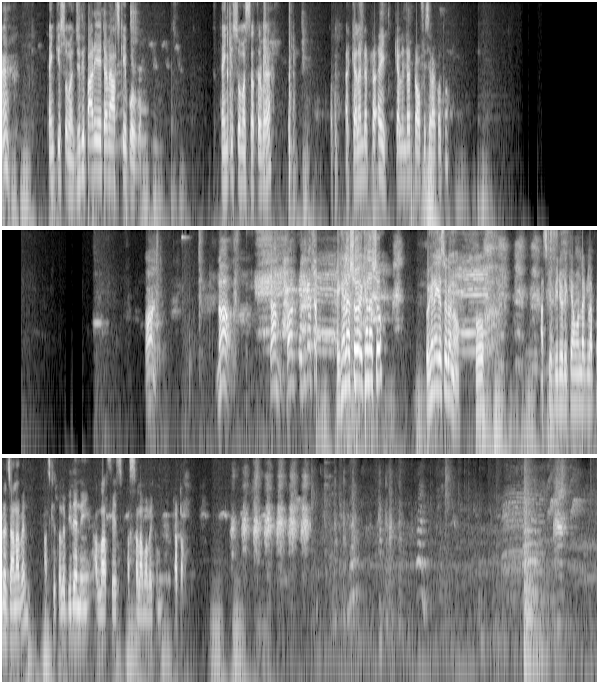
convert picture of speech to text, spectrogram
হ্যাঁ? থ্যাংক ইউ সো মাচ যদি পারি এটা আমি আজকেই পড়ব। Thank you so much Sattar ভাইয়া। আর ক্যালেন্ডারটা এই ক্যালেন্ডারটা অফিসে রাখো তো। এখানে আসো এখানে আসো। ওখানে গেছো কেন? ও আজকে ভিডিওটি কেমন লাগল আপনারা জানাবেন। আজকে তাহলে বিদায় নেই। আল্লাহ হাফেজ। আসসালামু আলাইকুম। টাটা।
